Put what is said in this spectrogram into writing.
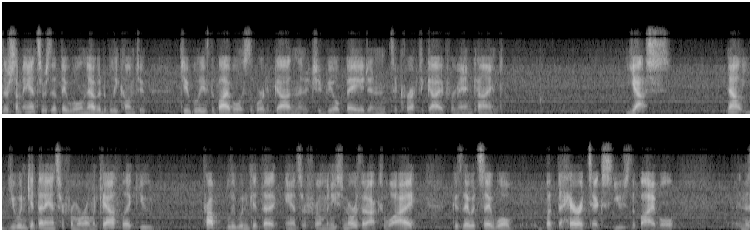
there's some answers that they will inevitably come to. Do you believe the Bible is the Word of God and that it should be obeyed and it's a correct guide for mankind? Yes. Now, you wouldn't get that answer from a Roman Catholic. You probably wouldn't get that answer from an Eastern Orthodox. Why? Because they would say, well, but the heretics use the Bible in the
